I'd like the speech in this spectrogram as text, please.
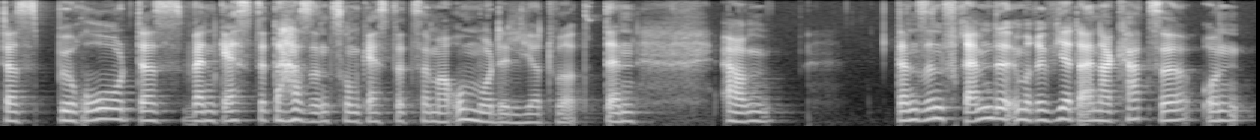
das Büro, das, wenn Gäste da sind, zum Gästezimmer ummodelliert wird. Denn ähm, dann sind Fremde im Revier deiner Katze und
